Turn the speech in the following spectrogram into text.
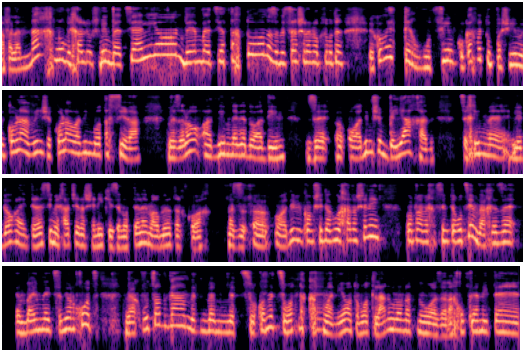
אבל אנחנו בכלל יושבים ביציע העליון והם ביציע התחתון, אז זה בסדר שלנו לוקחים יותר, וכל מיני תירוצים כל כך מטופשים, במקום להבין שכל האוהדים באותה סירה, וזה לא אוהדים נגד אוהדים, זה אוהדים שביחד צריכים uh, לדאוג לאינטרסים אחד של השני, כי זה נותן להם הרבה יותר כוח, אז uh, אוהדים במקום שידאגו אחד לשני, כל פעם מחפשים תירוצים, ואחרי זה הם באים לאצטדיון חוץ, והקבוצות גם בכל מיני צורות נקמניות, אומרות לנו לא נתנו, אז אנחנו כן ניתן,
